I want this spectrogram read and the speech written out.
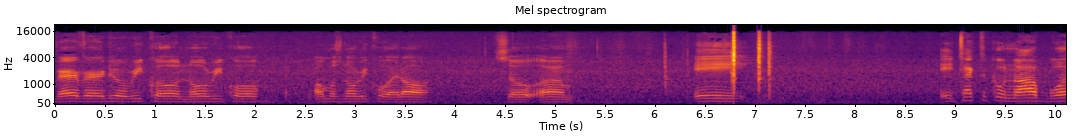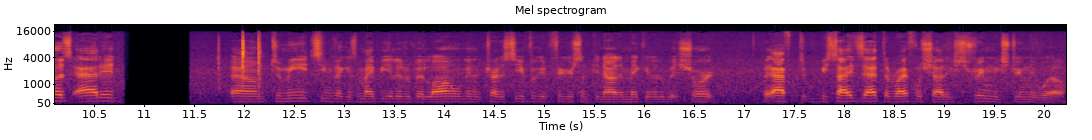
Very very little recoil, no recoil, almost no recoil at all. So um, a a tactical knob was added. Um, to me, it seems like it might be a little bit long. We're gonna try to see if we can figure something out and make it a little bit short. But after, besides that, the rifle shot extremely, extremely well.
